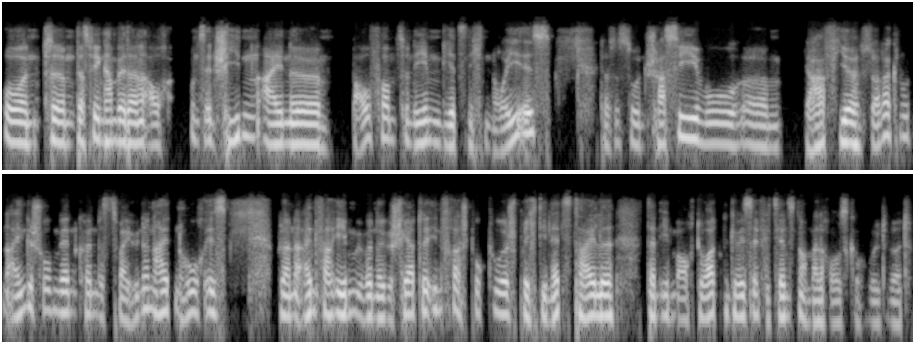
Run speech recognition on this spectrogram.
Und ähm, deswegen haben wir dann auch uns entschieden, eine Bauform zu nehmen, die jetzt nicht neu ist. Das ist so ein Chassis, wo ähm, ja, vier Serverknoten eingeschoben werden können, das zwei Hühnernheiten hoch ist, wo dann einfach eben über eine gescherte Infrastruktur, sprich die Netzteile, dann eben auch dort eine gewisse Effizienz nochmal rausgeholt wird.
